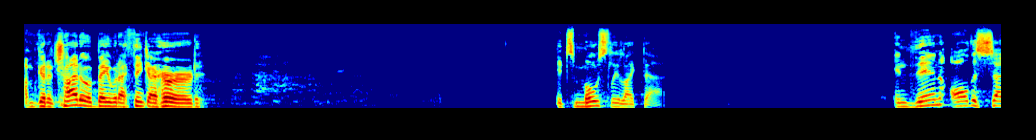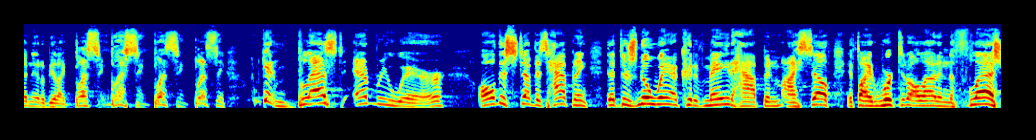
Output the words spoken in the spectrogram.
I'm going to try to obey what I think I heard. It's mostly like that. And then all of a sudden it'll be like blessing, blessing, blessing, blessing. Getting blessed everywhere all this stuff is happening that there's no way I could have made happen myself if I had worked it all out in the flesh.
